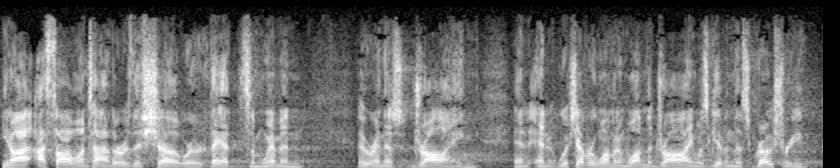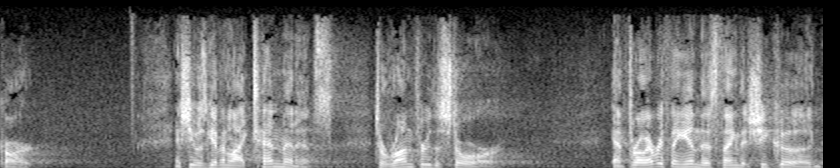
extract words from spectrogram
You know, I, I saw one time, there was this show where they had some women who were in this drawing, and, and whichever woman won the drawing was given this grocery cart. And she was given like 10 minutes to run through the store and throw everything in this thing that she could.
